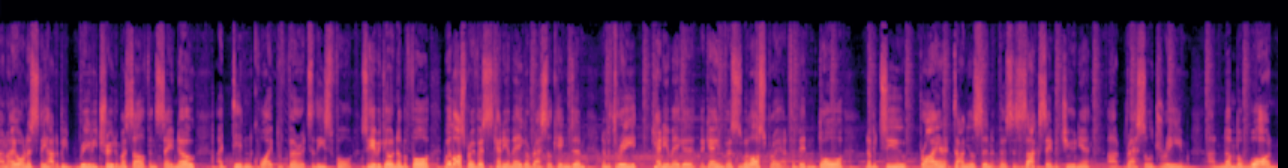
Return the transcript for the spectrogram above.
and I honestly had to be really true to myself and say, no, I didn't quite prefer it to these four. So here we go. Number four, Will Ospreay versus Kenny Omega, Wrestle Kingdom. Number three, Kenny Omega again versus Will Ospreay at Forbidden Door. Number two, Bryan Danielson versus Zack Sabre Jr. at Wrestle Dream. And number one,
